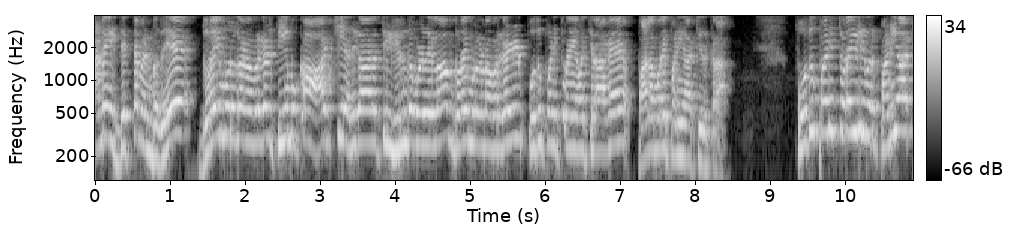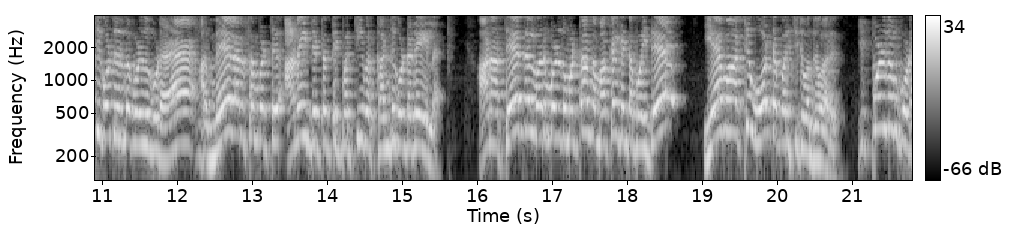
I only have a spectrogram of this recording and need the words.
அணை திட்டம் என்பது துரைமுருகன் அவர்கள் திமுக ஆட்சி அதிகாரத்தில் இருந்த பொழுதெல்லாம் துரைமுருகன் அவர்கள் பொதுப்பணித்துறை அமைச்சராக பல முறை பணியாற்றியிருக்கிறார். பொதுப்பணித்துறையில் இவர் பணியாற்றி கொண்டிருந்த பொழுது கூட மேலரசம்பட்டு அணை திட்டத்தை பற்றி இவர் கண்டு கொண்டதே இல்லை. ஆனா தேர்தல் வரும்பொழுது மட்டும் அந்த மக்கள் கிட்ட போயிட்டு ஏமாற்றி ஓட்டை பறிச்சுட்டு வந்துருவாரு. இப்பொழுதும் கூட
